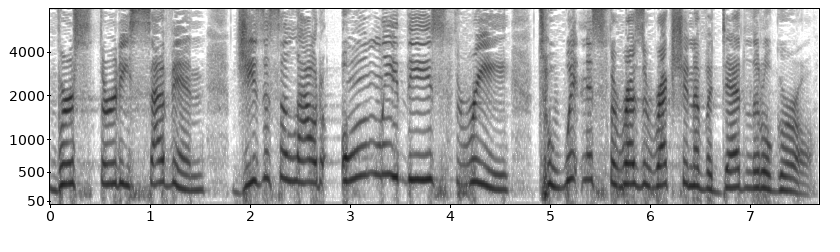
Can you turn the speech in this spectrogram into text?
verse 37, Jesus allowed only these three to witness the resurrection of a dead little girl.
